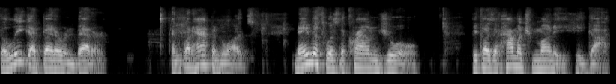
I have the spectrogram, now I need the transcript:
the league got better and better. And what happened was Namath was the crown jewel because of how much money he got.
